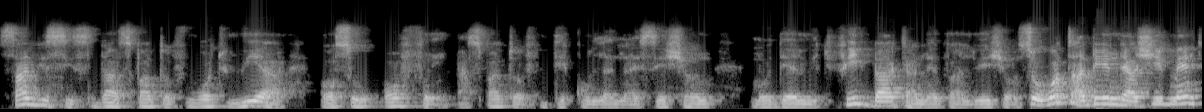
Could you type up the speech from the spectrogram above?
services. That's part of what we are also offering as part of decolonization model with feedback and evaluation. So what have been the achievement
